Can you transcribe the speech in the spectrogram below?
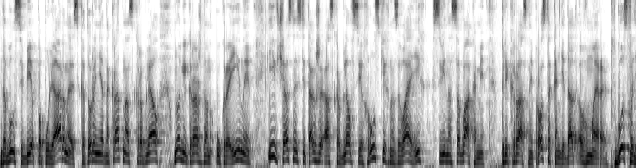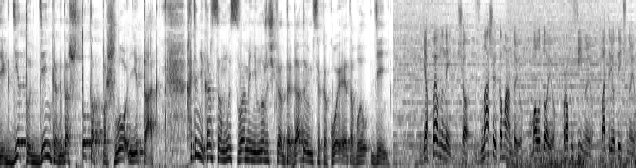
добыл себе популярность, который неоднократно оскорблял многих граждан Украины и, в частности, также оскорблял всех русских, называя их свинособаками. Прекрасный просто кандидат в мэры. Господи, где тот день, когда что-то пошло не так? Хотя, мне кажется, мы с вами немножечко догадываемся, догадуємося, какой это был день. Я впевнений, що з нашою командою, молодою, професійною, патріотичною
